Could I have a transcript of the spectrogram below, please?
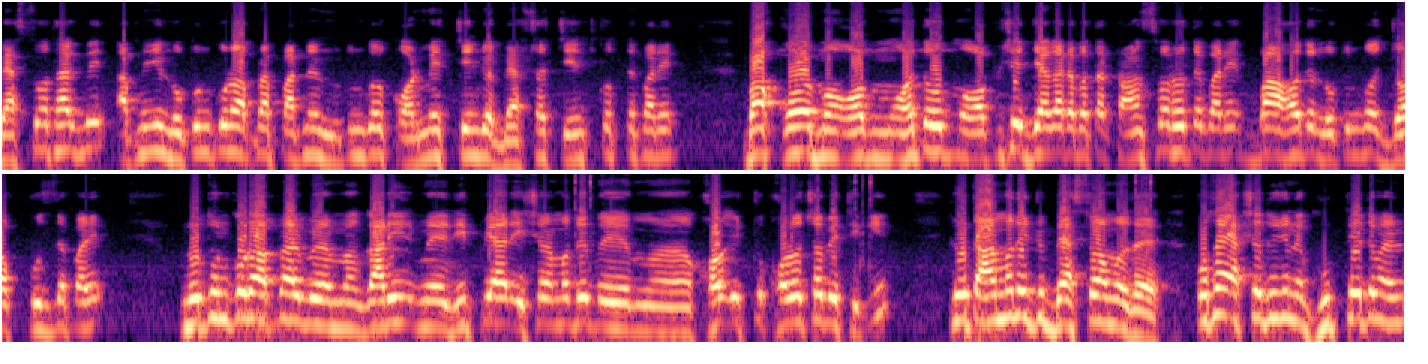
ব্যস্ত থাকবে। আপনি যে নতুন কোনো আপনার পার্টনার নতুন করে কর্মের চেঞ্জ বা ব্যবসা চেঞ্জ করতে পারে বা হয়তো অফিসের জায়গাটা বা তার ট্রান্সফার হতে পারে বা হয়তো নতুন করে জব খুঁজতে পারে। নতুন করে আপনার গাড়ির রিপেয়ার এসবের মধ্যে একটু খরচ হবে ঠিকই, কিন্তু তার মধ্যে একটু ব্যস্ত মধ্যে। কোথায় একসাথে দুজনে ঘুরতে যেতে পারেন?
